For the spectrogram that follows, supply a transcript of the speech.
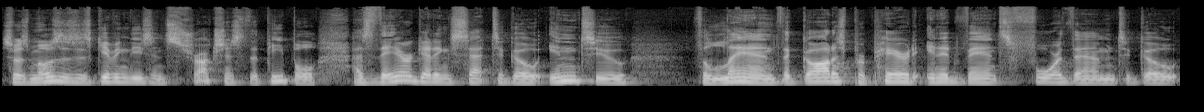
So, as Moses is giving these instructions to the people, as they are getting set to go into the land that God has prepared in advance for them to go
